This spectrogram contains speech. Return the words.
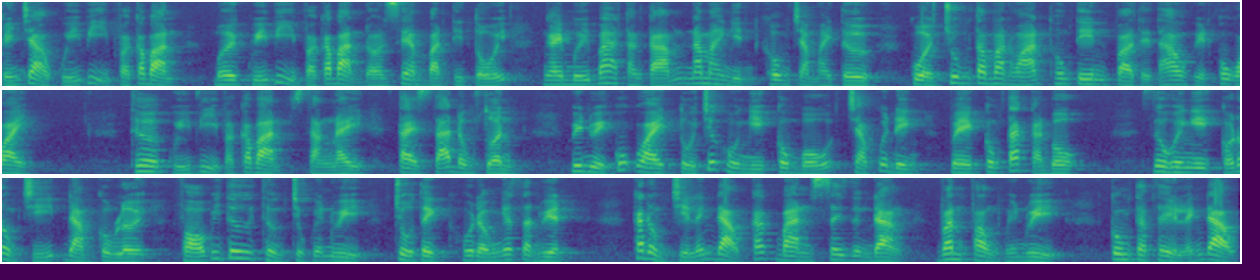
Kính chào quý vị và các bạn. Mời quý vị và các bạn đón xem bản tin tối ngày 13 tháng 8 năm 2024 của Trung tâm Văn hóa Thông tin và Thể thao huyện Quốc Oai. Thưa quý vị và các bạn, sáng nay tại xã Đồng Xuân, huyện ủy Quốc Oai tổ chức hội nghị công bố trao quyết định về công tác cán bộ. Dự hội nghị có đồng chí Đàm Công Lợi, Phó Bí thư Thường trực huyện ủy, Chủ tịch Hội đồng nhân dân huyện, các đồng chí lãnh đạo các ban xây dựng Đảng, Văn phòng huyện ủy, cùng tập thể lãnh đạo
